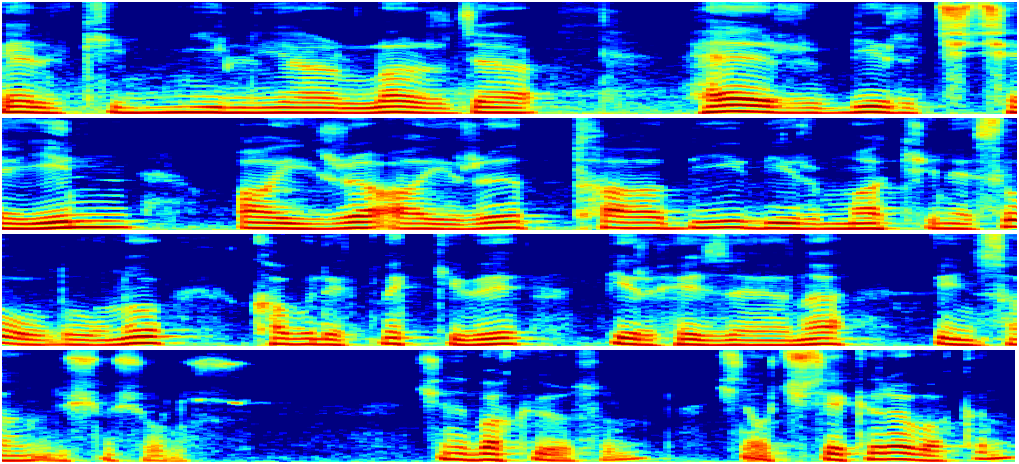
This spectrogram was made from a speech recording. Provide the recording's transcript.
belki milyarlarca her bir çiçeğin ayrı ayrı tabi bir makinesi olduğunu kabul etmek gibi bir hezeyana insan düşmüş olur. Şimdi bakıyorsun, şimdi o çiçeklere bakın.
